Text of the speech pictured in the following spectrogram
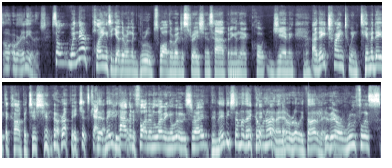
or, or any of this. So when they're playing together in the groups while the registration is happening and they're quote jamming, are they trying to intimidate the competition or are they just kind of having fun and letting loose? Right? There may be some of that going on. I never really thought of Is it. there a ruthless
